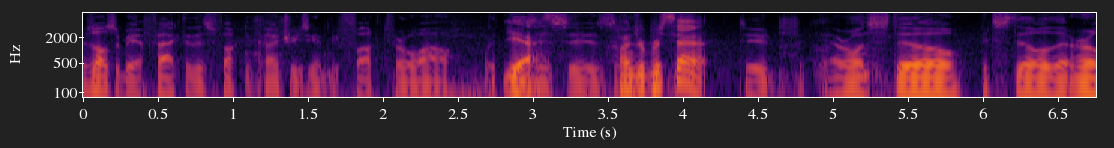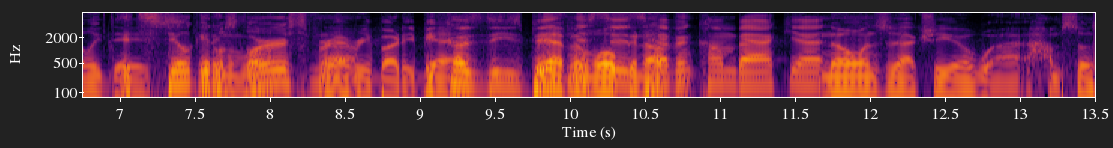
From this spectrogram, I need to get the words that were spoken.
there's also be a fact that this fucking country is gonna be fucked for a while with Yes. businesses. and- 100%. dude, everyone's still. It's still the early days. It's still getting still- worse for no. everybody because these We haven't businesses woken haven't come back yet. No one's actually. I'm so.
